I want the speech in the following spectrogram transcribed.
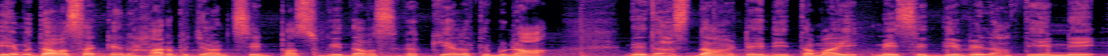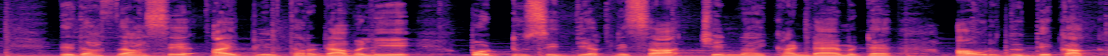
එම දවසක් ගැන හර්භජාන්සින් පසුගේ දවසක කියලා තිබුණා. දෙදස් දාහටේදී තමයි මේ සිද්ධිය වෙලා තියෙන්නේ. දෙදස් දාසේ IPල් තරග තරගාවලියේ ඔට්ටු සිද්ධියක් නිසා චෙන්නයි කණ්ඩායමට අවුරුදු දෙකක්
